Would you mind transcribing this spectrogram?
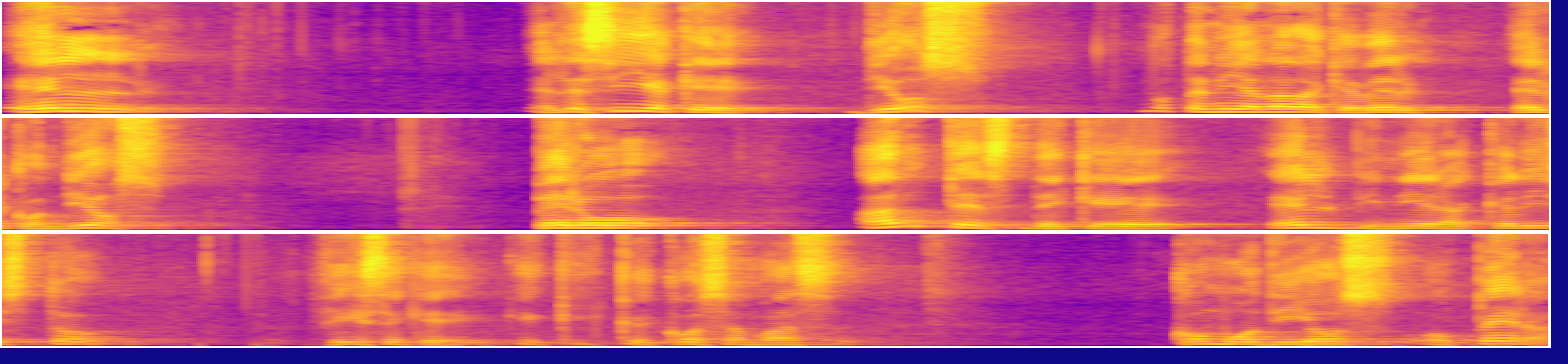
él, él decía que Dios no tenía nada que ver él con Dios. Pero antes de que él viniera a Cristo, fíjese qué cosa más, cómo Dios opera.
